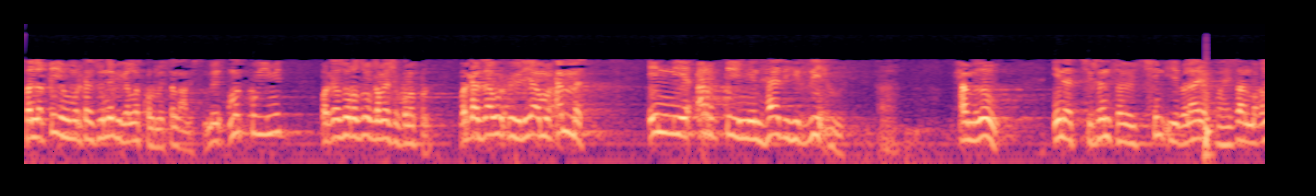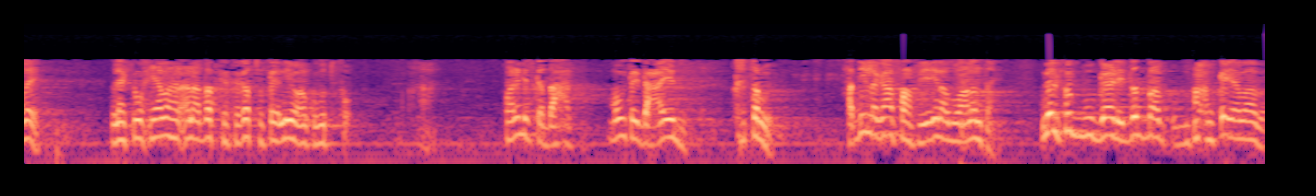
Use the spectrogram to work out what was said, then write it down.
falaqiyahu markaasuu nebiga la kulmay sal lay sl makuu yimid? Markaasuu rasuulka meesha kula kulmay. Markaasaa wuxuu yidhi ya muxamed inii arqii min hadihi ariix buui maxamedow inaad jiran tahay jin iyo balaayo ku haysaan maqlee laakiin waxyaabahan anaa dadka kaga tufeen niyo aan kugu tufo. Waa nin iska daacad maogtay dacaayadu khatar wey haddii lagaa faafiyo inaad waalan tahay meel fog buu gaadhay dad baa maxaan ka yaabaaba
